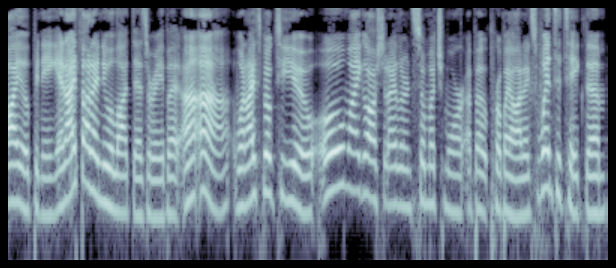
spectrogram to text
eye opening. And I thought I knew a lot, Desiree, but uh uh When I spoke to you, oh my gosh, did I learn so much more about probiotics, when to take them,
